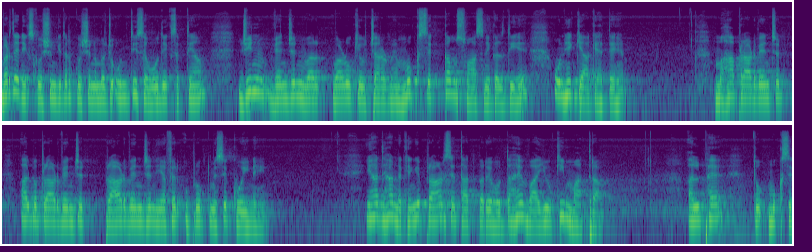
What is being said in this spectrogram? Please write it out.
बढ़ते नेक्स्ट क्वेश्चन की तरफ़ क्वेश्चन नंबर जो उनतीस है, वो देख सकते हैं आप। जिन व्यंजन वर्णों के उच्चारण में मुख से कम श्वास निकलती है, उन्हें क्या कहते हैं? महाप्राण व्यंजन अल्प प्राण व्यंजन प्राण व्यंजन या फिर उपरोक्त में से कोई नहीं। यहाँ ध्यान रखेंगे, प्राण से तात्पर्य होता है वायु की मात्रा। अल्प है तो मुख से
